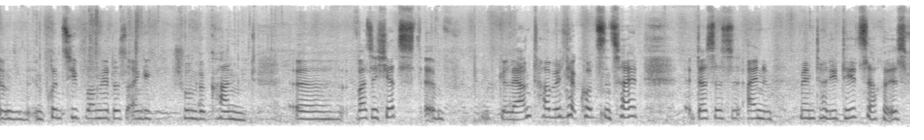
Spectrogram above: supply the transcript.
ähm, im Prinzip war mir das eigentlich schon bekannt. Äh, was ich jetzt äh, gelernt habe in der kurzen Zeit, dass es eine Mentalitätssache ist,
